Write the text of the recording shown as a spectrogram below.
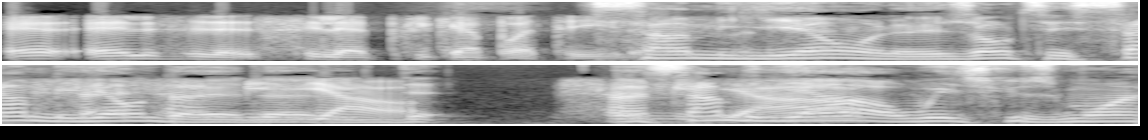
elle, elle, c'est la- plus capotée. là. 100 millions, là. Eux autres, c'est 100 millions de. 100 de- milliards. de- 100 Euh, 100 milliards. milliards, oui, excuse-moi.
